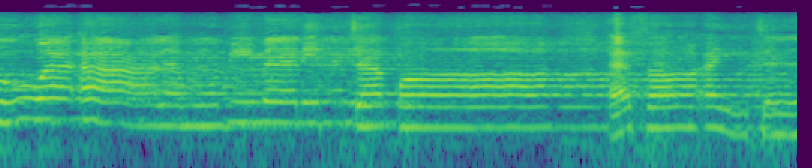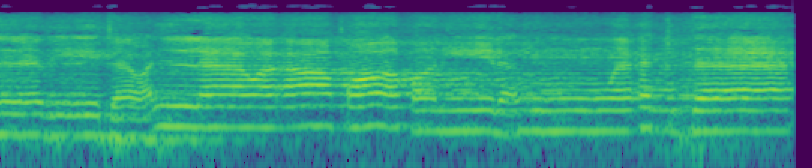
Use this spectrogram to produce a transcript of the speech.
هو أعلم بمن اتقى. أفرأيت الذي تولى وأعطى قليلا وأكدى.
